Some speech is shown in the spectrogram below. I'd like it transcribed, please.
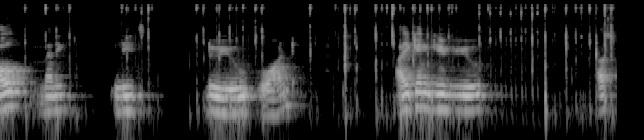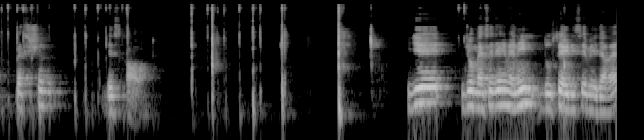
how many lead do you want I can give you a special discount. ये जो मैसेज है मैंने दूसरे आईडी से भेजा हुआ है,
